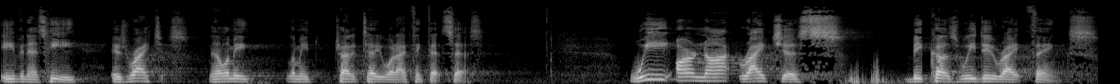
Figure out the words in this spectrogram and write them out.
even as he is righteous. Now let me let me try to tell you what I think that says. We are not righteous because we do right things.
